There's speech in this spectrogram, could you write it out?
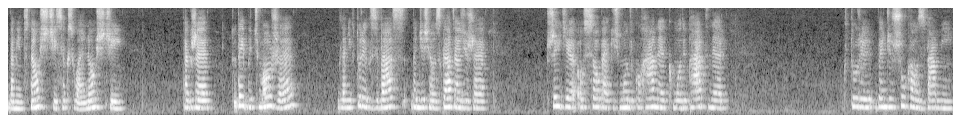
namiętności, seksualności. Także tutaj być może dla niektórych z Was będzie się zgadzać, że przyjdzie osoba, jakiś młody kochanek, młody partner, który będzie szukał z Wami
